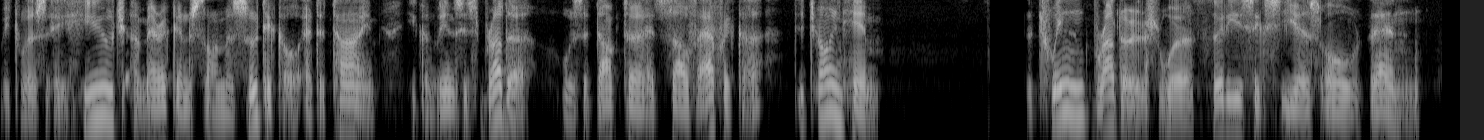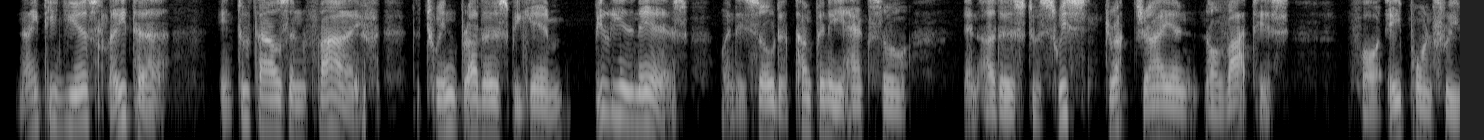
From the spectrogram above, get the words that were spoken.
which was a huge American pharmaceutical at the time. He convinced his brother, who was a doctor at South Africa, to join him. The twin brothers were 36 years old then. 19 years later, in 2005, the twin brothers became billionaires when they sold the company Hexal and others to Swiss drug giant Novartis for $8.3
